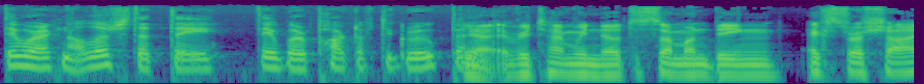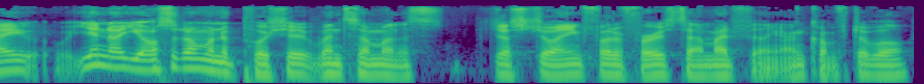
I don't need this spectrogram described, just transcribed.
they were acknowledged that they they were part of the group. Yeah, every time we notice someone being extra shy, you know, you also don't want to push it when someone is just joining for the first time and feeling uncomfortable.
